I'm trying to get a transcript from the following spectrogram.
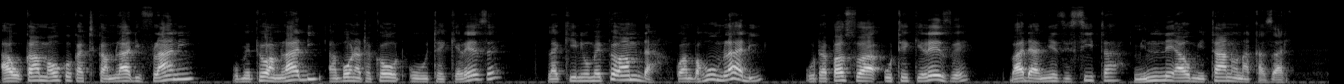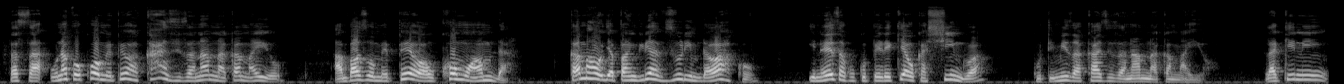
Au kama uko katika mradi fulani umepewa mradi ambao unatakiwa uutekeleze lakini umepewa muda kwamba huu mradi utapaswa utekelezwe baada ya miezi sita minne au mitano na kadhalika sasa unapokuwa umepewa kazi za namna kama hiyo ambazo umepewa ukomo wa muda kama haujapangilia vizuri muda wako inaweza kukupelekea ukashindwa kutimiza kazi za namna kama hiyo. Lakini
